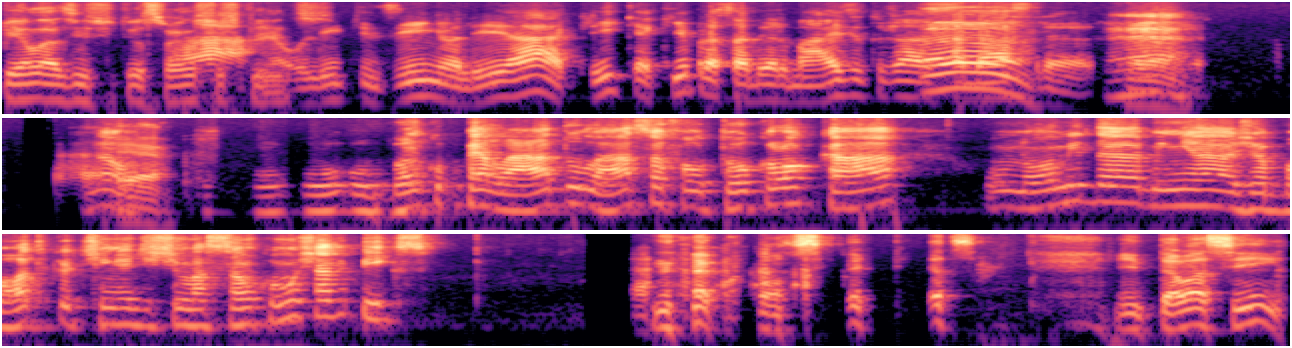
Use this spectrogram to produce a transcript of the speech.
pelas instituições ah, dos clientes. O linkzinho ali, ah, clique aqui para saber mais e tu já ah, cadastra. É. é. Não, é. o, o, o, banco pelado lá só faltou colocar o nome da minha jabota que eu tinha de estimação como chave Pix. Com certeza. Então, assim,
